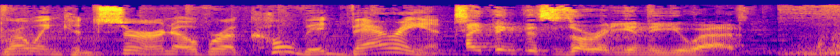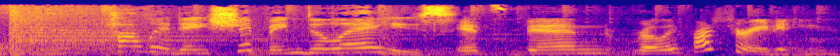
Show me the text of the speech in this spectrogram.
Growing concern over a COVID variant. I think this is already in the U.S. Holiday shipping delays. It's been really frustrating.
